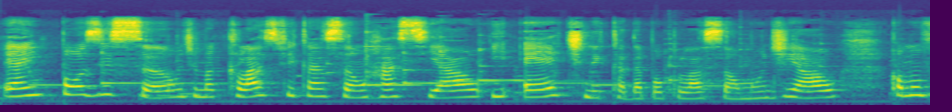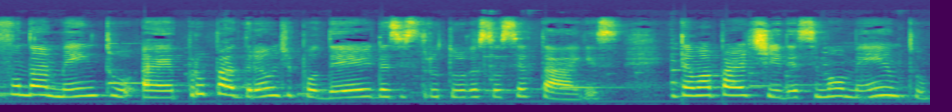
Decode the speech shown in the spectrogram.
é a imposição de uma classificação racial e étnica da população mundial como um fundamento é, para o padrão de poder das estruturas societárias. Então, a partir desse momento,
